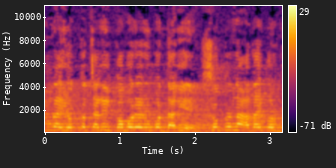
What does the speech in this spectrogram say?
আমরা এই অত্যাচারীর কবরের উপর দাঁড়িয়ে শুক্রনা আদায় করব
